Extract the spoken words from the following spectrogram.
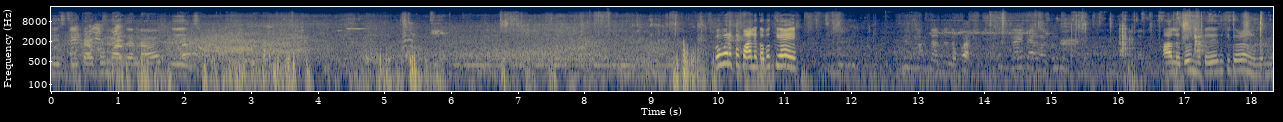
दिसते काकू माझं नाव प्लीज बघ बरं पप्पा आलं का बघ की आहे आलं दोन मिनिटं किती वेळा नाही झालं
